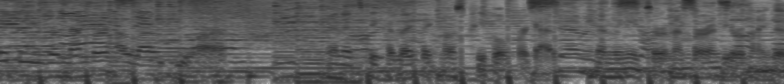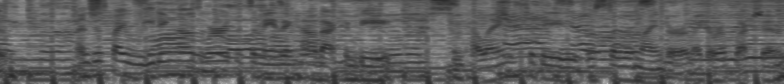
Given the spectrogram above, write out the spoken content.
It would be remember how loved you are. And it's because I think most people forget, and we need to remember and be reminded. And just by reading those words, it's amazing how that can be compelling to be just a reminder, like a reflection.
